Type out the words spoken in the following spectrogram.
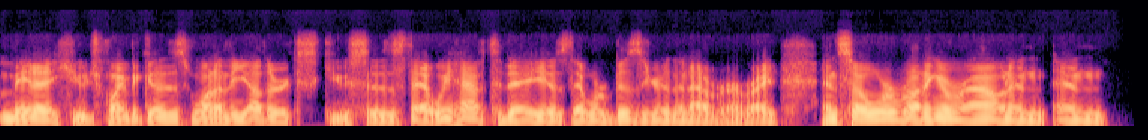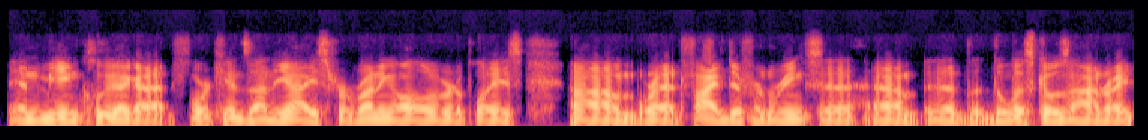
made a huge point because one of the other excuses that we have today is that we're busier than ever, right? And so we're running around and and and me included, I got four kids on the ice. We're running all over the place. Um, we're at five different rinks. Uh, um, the, the list goes on, right?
